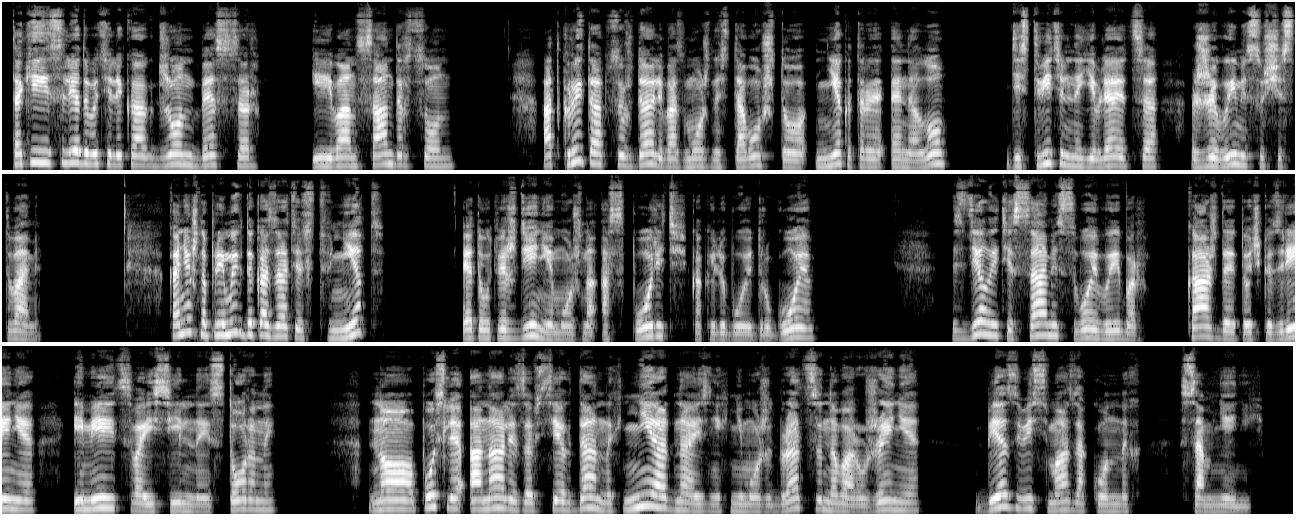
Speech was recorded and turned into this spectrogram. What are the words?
Такие исследователи, как Джон Бессер и Иван Сандерсон, открыто обсуждали возможность того, что некоторые НЛО действительно являются живыми существами. Конечно, прямых доказательств нет, это утверждение можно оспорить, как и любое другое. Сделайте сами свой выбор. Каждая точка зрения имеет свои сильные стороны, но после анализа всех данных ни одна из них не может браться на вооружение без весьма законных сомнений.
